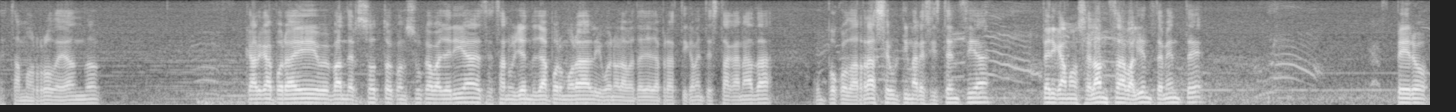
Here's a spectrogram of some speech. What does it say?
Estamos rodeando. Carga por ahí Van der Soto con su caballería. Se están huyendo ya por moral. Y bueno, la batalla ya prácticamente está ganada. Un poco de arrase, última resistencia. Pérgamo se lanza valientemente. Pero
